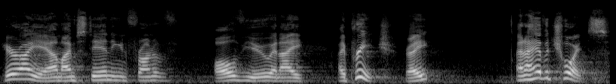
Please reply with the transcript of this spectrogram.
Here I am, I'm standing in front of all of you, and I, I preach, right? And I have a choice.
